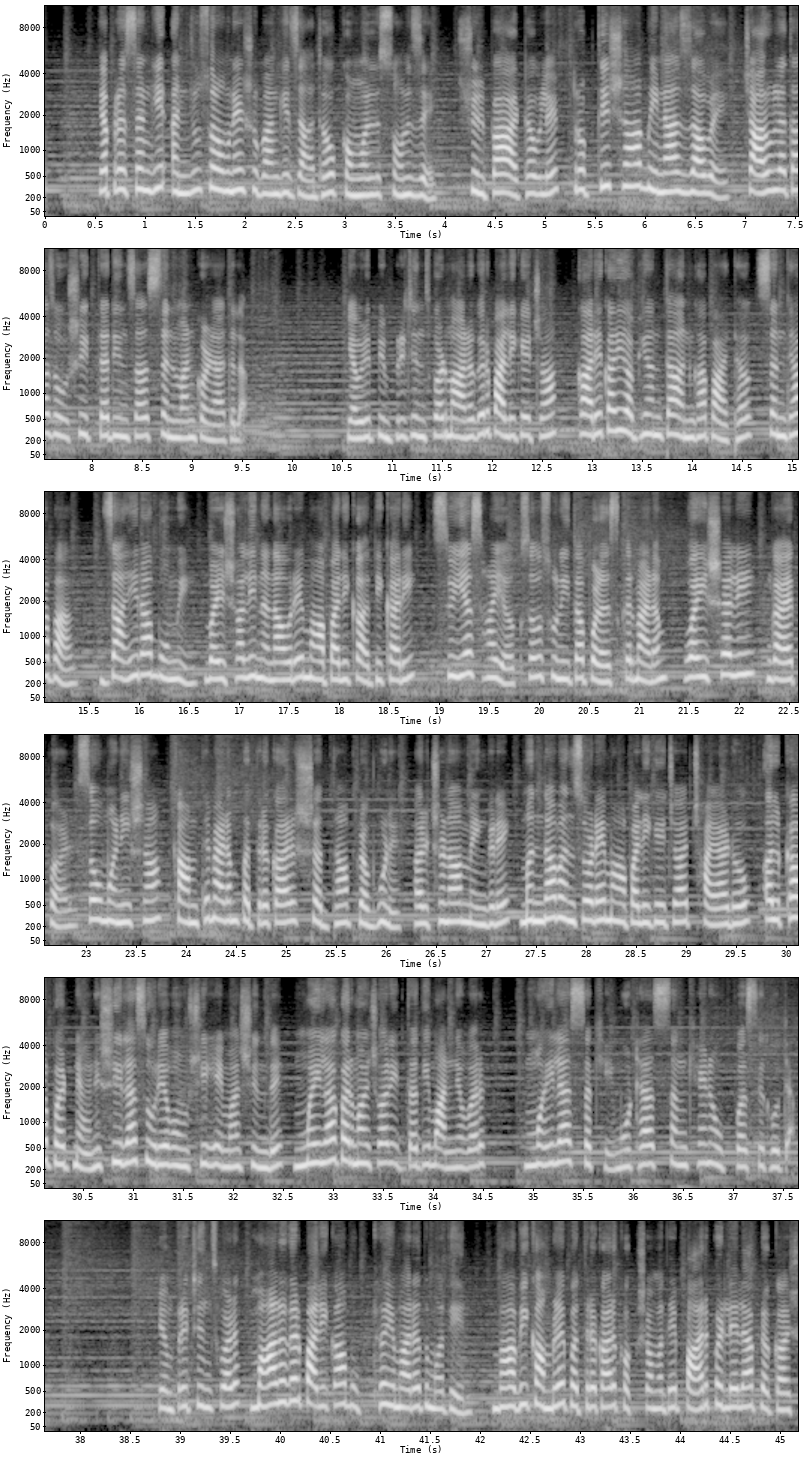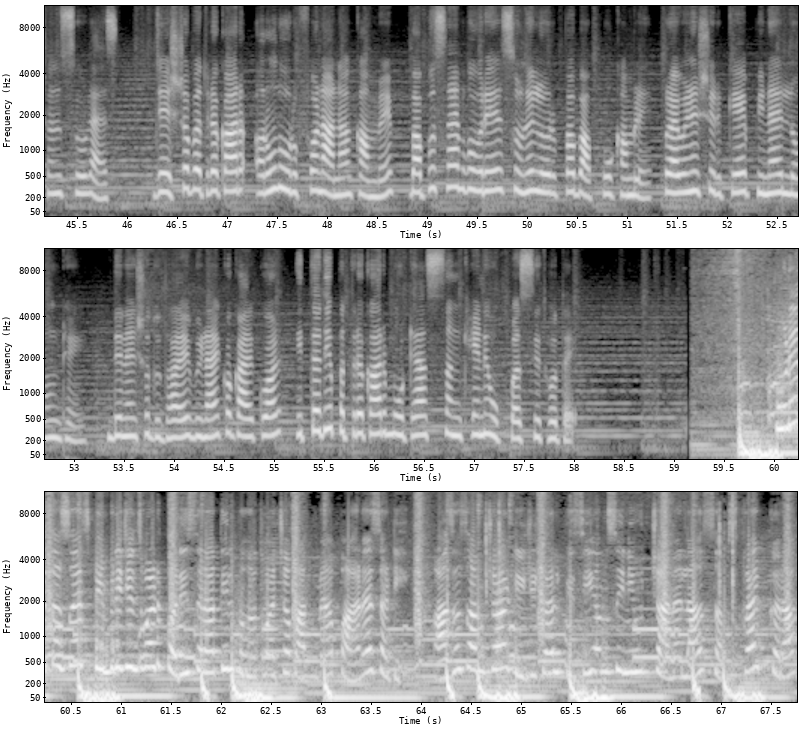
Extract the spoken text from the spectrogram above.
या प्रसंगी अंजू सोनवणे शुभांगी जाधव कमल सोनजे शिल्पा आठवले तृप्ती शाह मीना जावळे चारुलता जोशी इत्यादींचा सन्मान करण्यात आला. यावेळी पिंपरी चिंचवड महानगरपालिकेच्या कार्यकारी अभियंता अनघा पाठक संध्या बाग जाहिरा मोमे वैशाली ननावरे महापालिका अधिकारी स्वीय सहाय्यक सौ सुनीता पळसकर मॅडम वैशाली गायकवाड सौ मनीषा कामथे मॅडम पत्रकार श्रद्धा प्रभुणे अर्चना मेंगडे मंदा बनसोडे महापालिकेच्या छाया ढोक अलका पटणे आणि शीला सूर्यवंशी हेमा शिंदे महिला कर्मचारी इत्यादी मान्यवर महिला सखी मोठ्या संख्येने उपस्थित होत्या. पिंपरी चिंचवड महानगरपालिका मुख्य इमारतमधील भावी कांबळे पत्रकार कक्षामध्ये पार पडलेल्या प्रकाशन सोहळ्यास ज्येष्ठ पत्रकार अरुण उर्फ नाना कांबळे बापूसाहेब गोरे सुनील उर्फ बापू कांबळे प्रवीण शिर्के विनय लोंढे दिनेश दुधाळे विनायक गायकवाड इत्यादी पत्रकार मोठ्या संख्येने उपस्थित होते. पुणे तसेच पिंपरी चिंचवड परिसरातील महत्त्वाच्या बातम्या पाहण्यासाठी आजच आमच्या डिजिटल पीसीएमसी न्यूज चॅनलला सबस्क्राईब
